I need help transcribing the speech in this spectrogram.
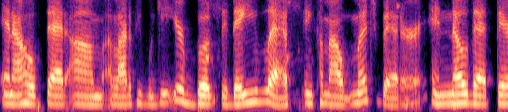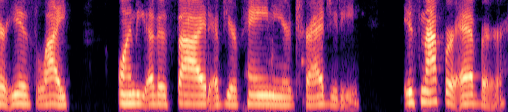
And I hope that um, a lot of people get your book the day you left and come out much better and know that there is life on the other side of your pain and your tragedy. It's not forever.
